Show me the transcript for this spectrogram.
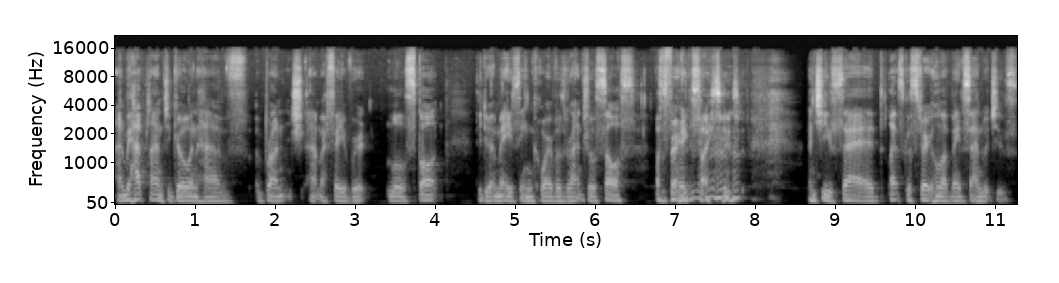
and we had planned to go and have a brunch at my favorite little spot they do amazing huevos rancheros sauce. I was very excited. and she said, Let's go straight home. I've made sandwiches.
